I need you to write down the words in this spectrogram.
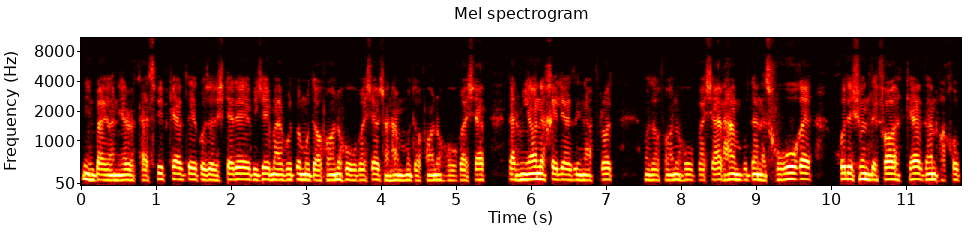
این بیانیه رو تصویب کرده. گزارشگر ویژه مربوط به مدافعان حقوق بشر چون هم مدافعان حقوق بشر در میان خیلی از این افراد مدافعان حقوق بشر هم بودن از حقوق خودشون دفاع کردن. و خب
